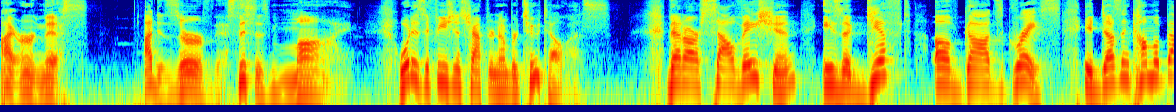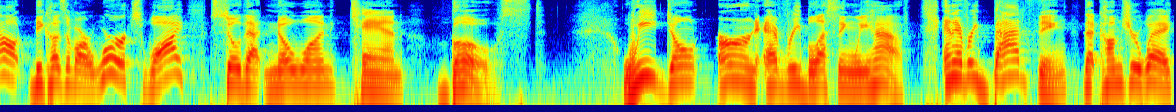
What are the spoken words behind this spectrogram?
I earn this. I deserve this. This is mine. What does Ephesians chapter number 2 tell us? That our salvation is a gift of God's grace. It doesn't come about because of our works. Why? So that no one can boast. We don't earn every blessing we have. And every bad thing that comes your way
